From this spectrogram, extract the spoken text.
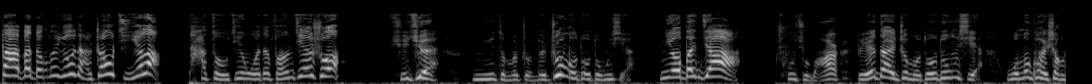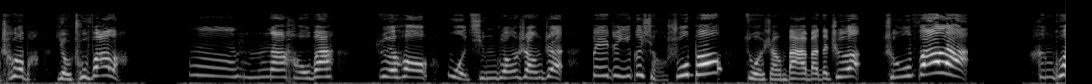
爸爸等得有点着急了，他走进我的房间说：“琪琪，你怎么准备这么多东西？你要搬家？出去玩别带这么多东西。我们快上车吧，要出发了。”嗯，那好吧。最后，我轻装上阵，背着一个小书包，坐上爸爸的车，出发了。很快，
